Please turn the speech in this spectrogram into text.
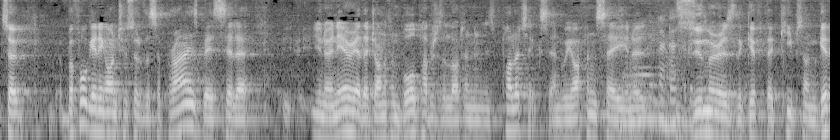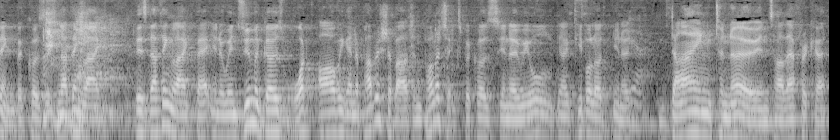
so before getting on to sort of the surprise bestseller, you know, an area that Jonathan Ball publishes a lot in is politics, and we often say, you know. Zuma is the gift that keeps on giving because there's nothing like there's nothing like that. You know, when Zuma goes, what are we going to publish about in politics? Because you know, we all, you know, people are, you know, Yeah. dying to know in South Africa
